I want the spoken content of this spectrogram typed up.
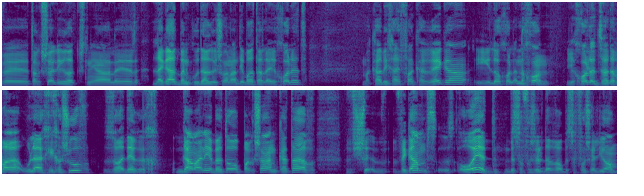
ותרשה לי רק שנייה לגעת בנקודה הראשונה. דיברת על היכולת. מכבי חיפה כרגע היא לא יכולה, נכון, יכולת זה הדבר אולי הכי חשוב, זו הדרך. גם אני בתור פרשן, כתב, ש... וגם אוהד בסופו של דבר, בסופו של יום,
